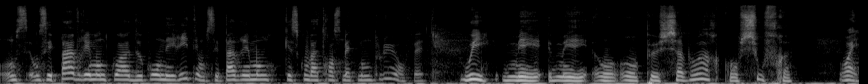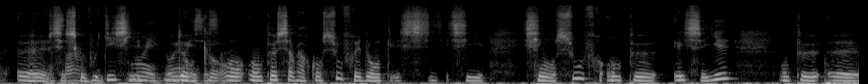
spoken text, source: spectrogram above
on, sait pas vraiment de quoi de quoi on hérite et on ne sait pas vraiment qu'est-ce qu'on va transmettre non plus en fait oui mais mais on, peut savoir qu'on souffre Ouais, euh, c'est ce que vous disiez. donc, on, peut savoir qu'on souffre, et donc, si, si, si, on souffre, on peut essayer, on peut euh,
